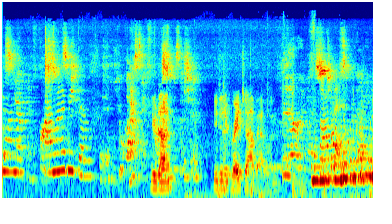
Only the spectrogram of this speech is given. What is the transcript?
want to be done first. You're done. You did a great job, Adeline.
